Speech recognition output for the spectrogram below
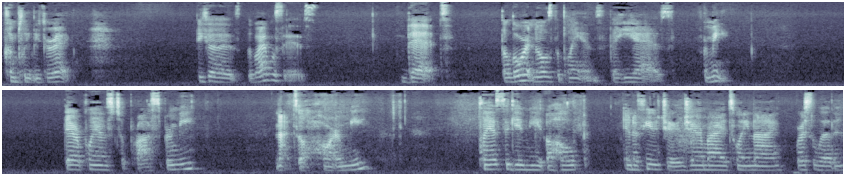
completely correct. Because the Bible says that the Lord knows the plans that He has for me. There are plans to prosper me, not to harm me. Plans to give me a hope in a future. Jeremiah 29, verse 11.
